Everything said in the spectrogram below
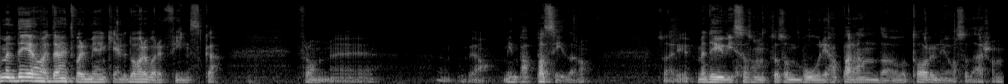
men det har, det har inte varit meänkieli, då har det varit finska. Från eh, ja, min pappas sida då. Så är det ju. Men det är ju vissa som, som bor i Haparanda och Tornio och sådär som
